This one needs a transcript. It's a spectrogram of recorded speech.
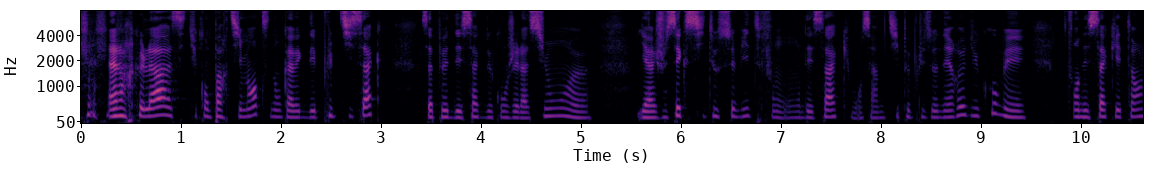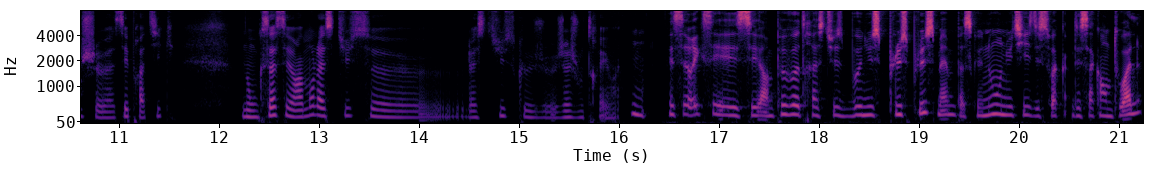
Alors que là, si tu compartimentes, donc avec des plus petits sacs, ça peut être des sacs de congélation je sais que si to Summit font des sacs, bon, c'est un petit peu plus onéreux du coup, mais font des sacs étanches euh, assez pratiques. Donc ça, c'est vraiment l'astuce, euh, l'astuce que j'ajouterais. Mm. Et c'est vrai que c'est un peu votre astuce bonus plus plus même, parce que nous, on utilise des, des sacs en toile.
